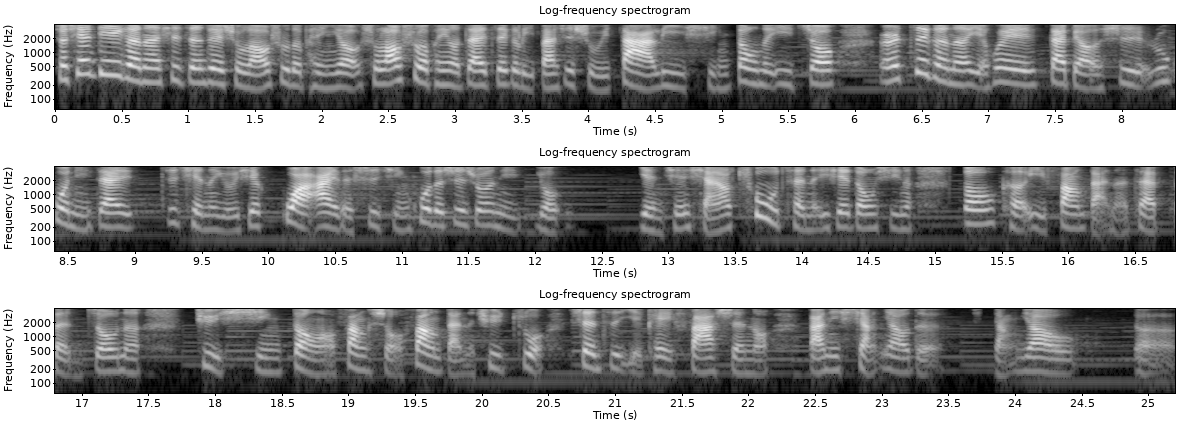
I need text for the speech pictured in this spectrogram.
首先，第一个呢是针对属老鼠的朋友，属老鼠的朋友在这个礼拜是属于大力行动的一周，而这个呢也会代表的是，如果你在之前呢有一些挂碍的事情，或者是说你有眼前想要促成的一些东西呢，都可以放胆呢在本周呢。去行动哦，放手放胆的去做，甚至也可以发生哦，把你想要的、想要呃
